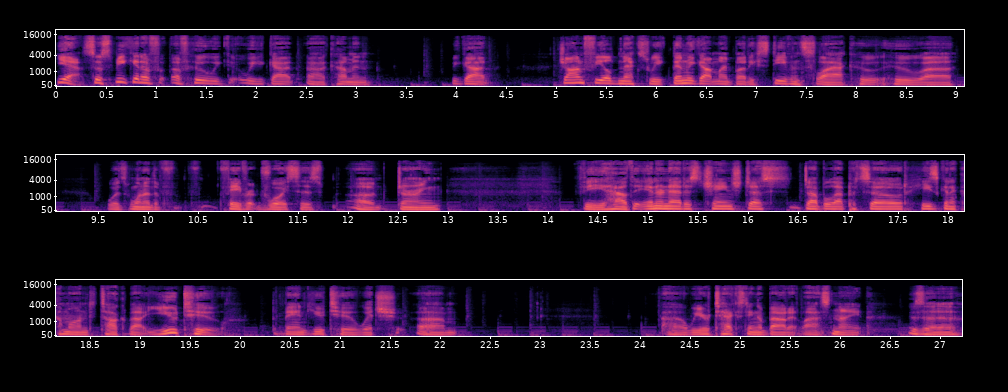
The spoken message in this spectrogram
Yeah, so speaking of, of who we we got uh, coming, we got John Field next week. Then we got my buddy Steven Slack, who who uh, was one of the f- favorite voices uh, during the how the internet has changed us double episode. He's going to come on to talk about U2, the band U2, which um, uh, we were texting about it last night. Is a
